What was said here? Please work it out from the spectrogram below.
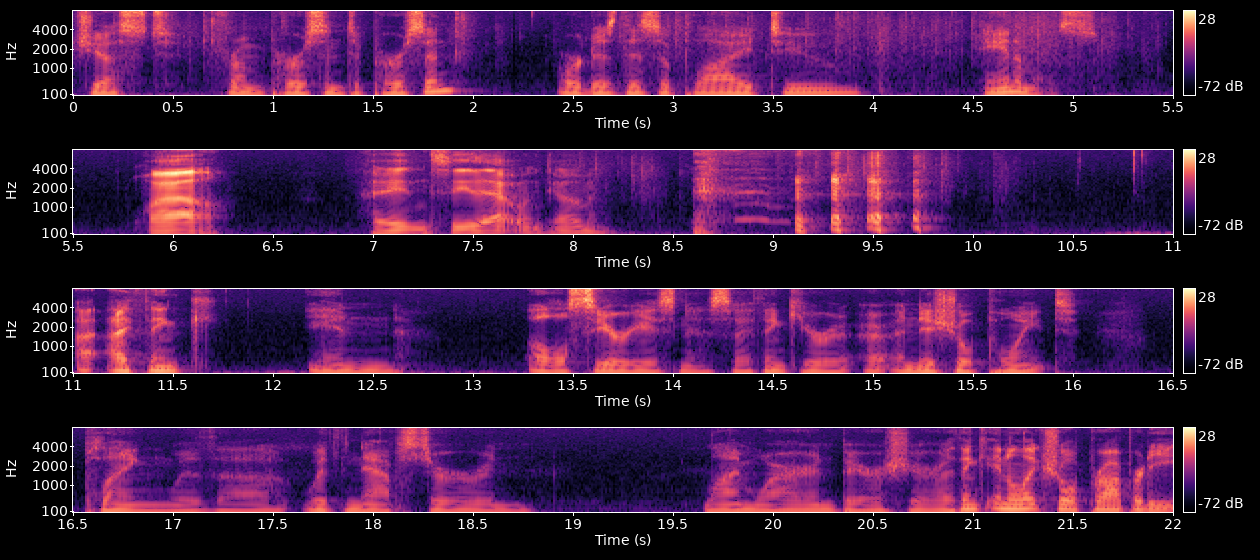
just from person to person, or does this apply to animals? Wow. I didn't see that one coming. I, I think, in all seriousness, I think your uh, initial point playing with uh, with Napster and LimeWire and BearShare, I think intellectual property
